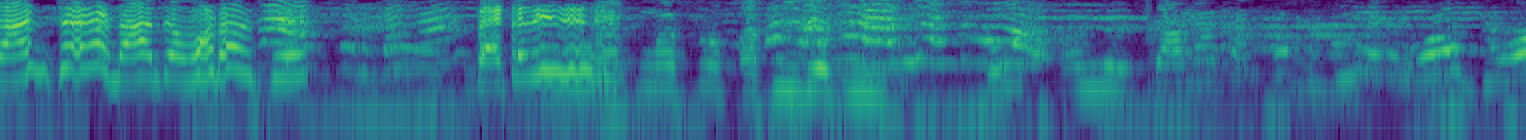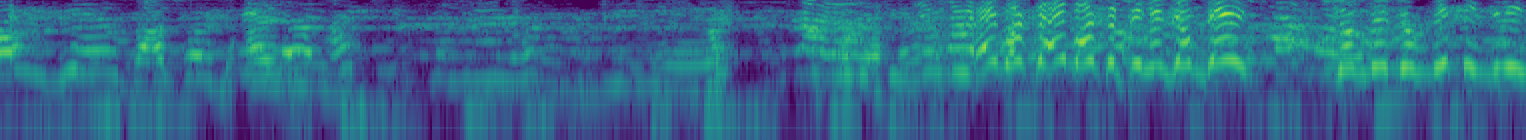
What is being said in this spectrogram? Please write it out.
গান ছাড়া না আমার হচ্ছে ব্যাটারি একমাত্র ফাঁকি গেছিস এই বর্ষা এই বর্ষা ট্রেনে যোগ দে। যোগ দে যোগ দে শিগগিরই।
